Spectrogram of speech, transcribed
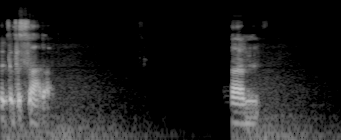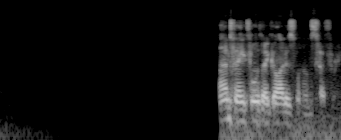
Put the facade up. Um, I'm thankful that God is long suffering.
